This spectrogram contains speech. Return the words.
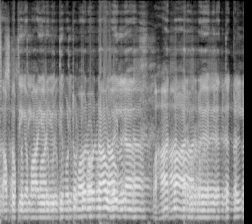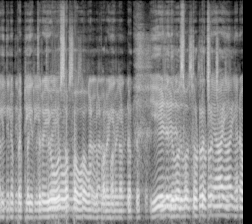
സാമ്പത്തികമായ ഒരു ബുദ്ധിമുട്ടും അവനുണ്ടാവുകയില്ല മഹാന്മാർ അവരുടെ ഗ്രന്ഥങ്ങൾ ഇതിനെപ്പറ്റി എത്രയോ സംഭവങ്ങൾ പറയുന്നുണ്ട്. ഏഴ് ദിവസം തുടർച്ചയായി ഇങ്ങനെ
